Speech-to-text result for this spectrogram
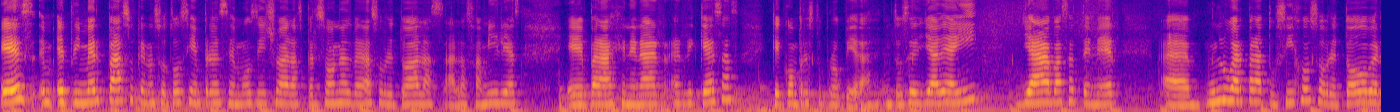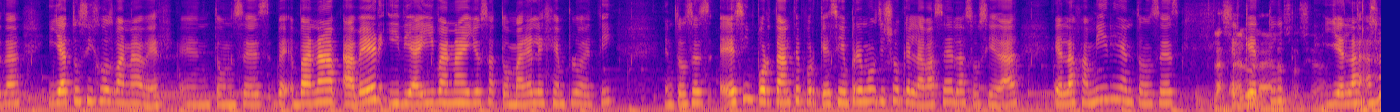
es em, el primer paso que nosotros siempre les hemos dicho a las personas, ¿verdad? Sobre todo a las, a las familias, eh, para generar riquezas, que compres tu propiedad. Entonces ya de ahí ya vas a tener eh, un lugar para tus hijos, sobre todo, ¿verdad? Y ya tus hijos van a ver, entonces van a, a ver y de ahí van a ellos a tomar el ejemplo de ti. Entonces es importante porque siempre hemos dicho que la base de la sociedad es la familia, entonces La el célula que de la tú sociedad. y es la, ajá, Sí.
